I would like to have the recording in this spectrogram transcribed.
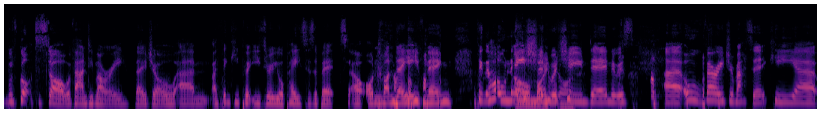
we've got to start with Andy Murray, though, Joel. Um, I think he put you through your paces a bit uh, on Monday evening. I think the whole Oh nation my were God. tuned in. It was uh, all very dramatic. He uh,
